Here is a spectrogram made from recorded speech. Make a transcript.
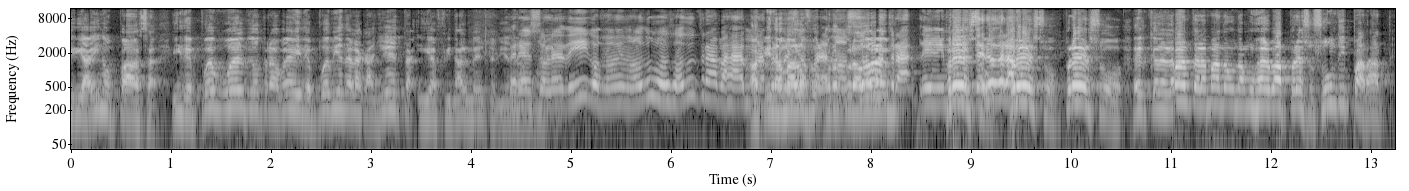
y de ahí no pasa. Y después vuelve otra vez y después viene la galleta y finalmente viene Pero la eso muerte. le digo, no, no, nosotros trabajamos Aquí nada más los procuradores... nosotras, en el Preso, Ministerio de la preso, preso. El que le levanta la mano a una mujer va preso. Es un disparate.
